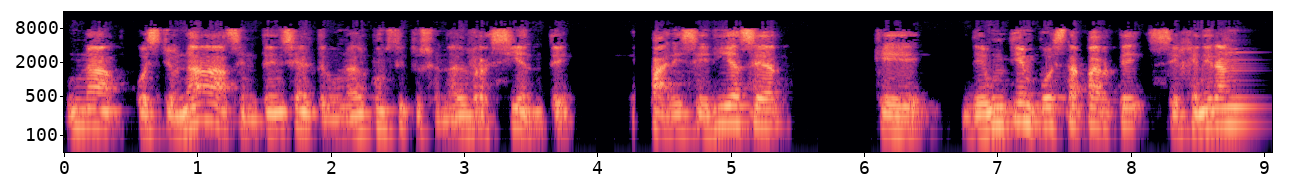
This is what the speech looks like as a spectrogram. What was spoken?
una cuestionada sentencia del Tribunal Constitucional reciente, parecería ser que de un tiempo a esta parte se generan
